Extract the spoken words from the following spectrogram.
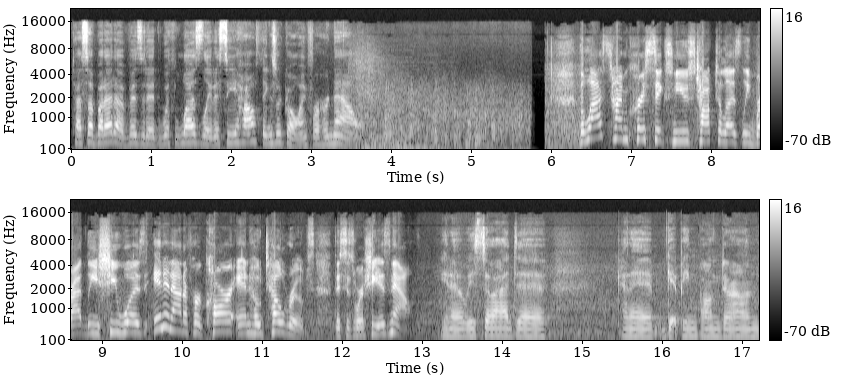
Tessa Barrera visited with Leslie to see how things are going for her now. The last time KRIS 6 News talked to Leslie Bradley, she was in and out of her car and hotel rooms. This is where she is now. You know, we still had to kind of get ping ponged around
